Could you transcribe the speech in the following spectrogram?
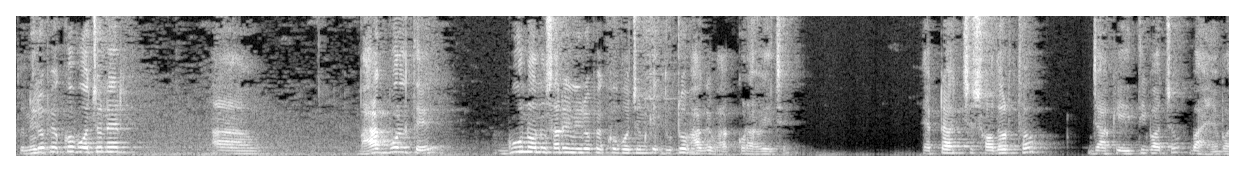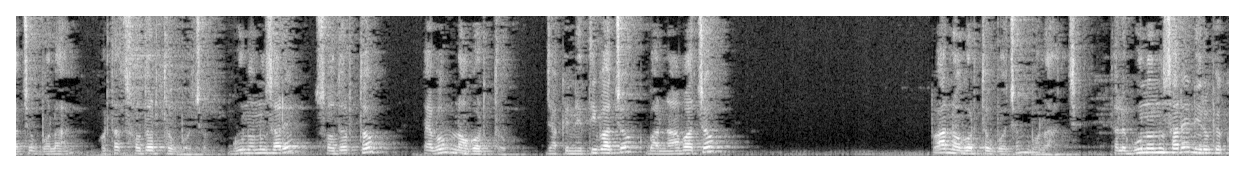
তো নিরপেক্ষ বচনের ভাগ বলতে গুণ অনুসারে নিরপেক্ষ বচনকে দুটো ভাগে ভাগ করা হয়েছে। একটা হচ্ছে সদর্থক, যাকে ইতিবাচক বা হ্যাঁবাচক বলা হয়, অর্থাৎ সদর্থক বচন। গুণ অনুসারে সদর্থক এবং নগর্থক, যাকে নেতিবাচক বা নাবাচক বা নগর্থক বচন বলা হচ্ছে। তাহলে গুণ অনুসারে নিরপেক্ষ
